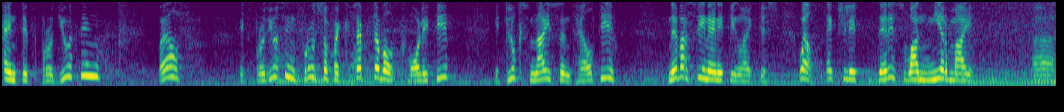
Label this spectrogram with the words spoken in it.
And it's producing, well, it's producing fruits of acceptable quality. It looks nice and healthy. Never seen anything like this. Well, actually, there is one near my, uh,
